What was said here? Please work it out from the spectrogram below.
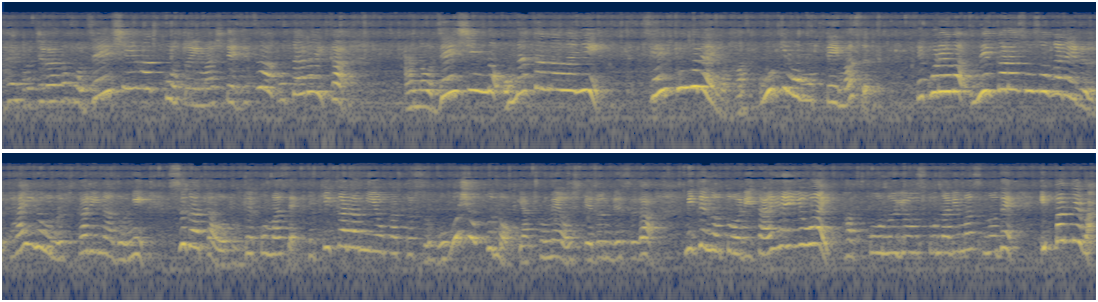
はい、こちらの方全身発光と言いまして実はホタルイカあの全身のお腹側に1000個ぐらいの発光器も持っていますでこれは上から注がれる太陽の光などに姿を溶け込ませ敵から身を隠す保護色の役目をしてるんですが見ての通り大変弱い発光の様子となりますので一般では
